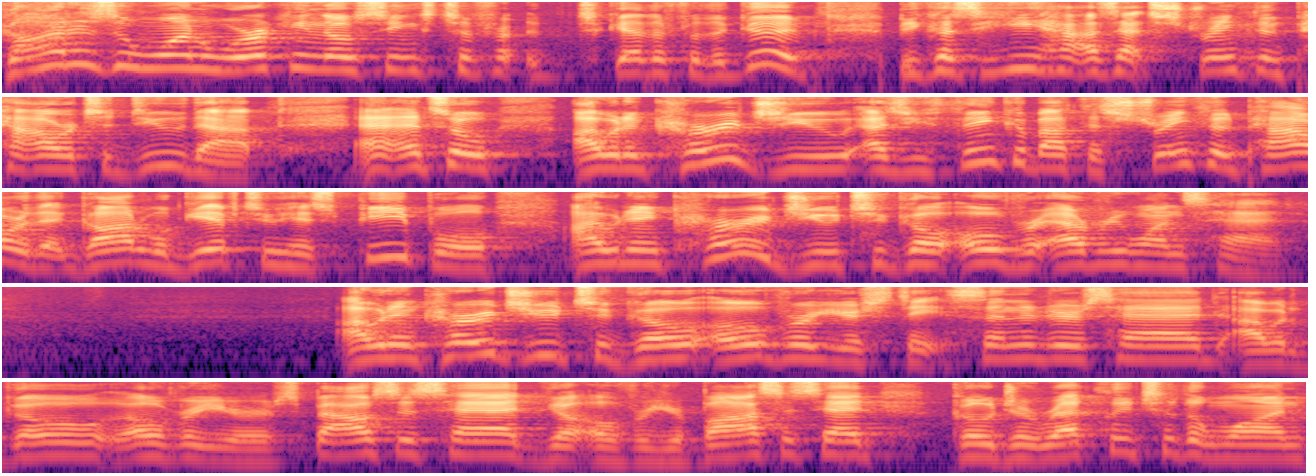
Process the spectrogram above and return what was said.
God is the one working those things to, for, together for the good because He has that strength and power to do that. And, and, so I would encourage you, as you think about the strength and power that God will give to His people, I would encourage you to go over everyone's head. I would encourage you to go over your state senator's head. I would go over your spouse's head, go over your boss's head, go directly to the one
